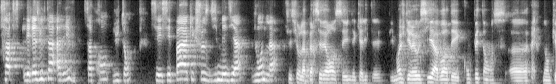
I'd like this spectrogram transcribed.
ça, les résultats arrivent, ça prend du temps. c'est pas quelque chose d'immédiat, loin de là. C'est sûr, la persévérance, c'est une des qualités. Puis moi, je dirais aussi avoir des compétences. Euh, donc,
